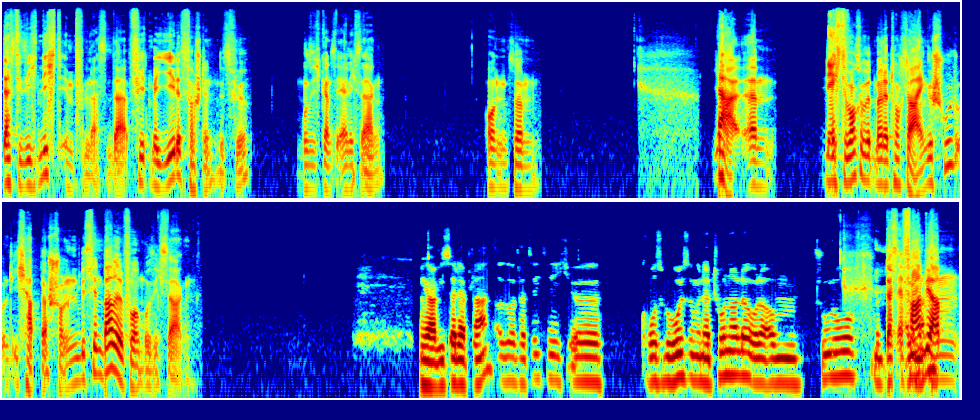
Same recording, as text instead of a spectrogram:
dass die sich nicht impfen lassen. Da fehlt mir jedes Verständnis für, muss ich ganz ehrlich sagen. Und ähm, ja, ähm, nächste Woche wird meine Tochter eingeschult und ich habe da schon ein bisschen Bammel vor, muss ich sagen. Ja, wie ist da der Plan? Also tatsächlich äh, große Begrüßung in der Turnhalle oder am Schulhof? Das erfahren wir am,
